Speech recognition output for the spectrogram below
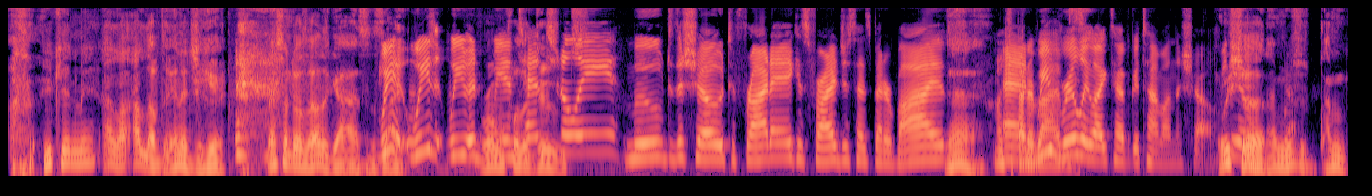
you kidding me? I, lo- I love the energy here. That's when those other guys We like, we we we full of dudes. intentionally moved the show to Friday because Friday just has better vibes. yeah, Much and better we really like to have a good time on the show. we, should. I mean, we should, I'm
